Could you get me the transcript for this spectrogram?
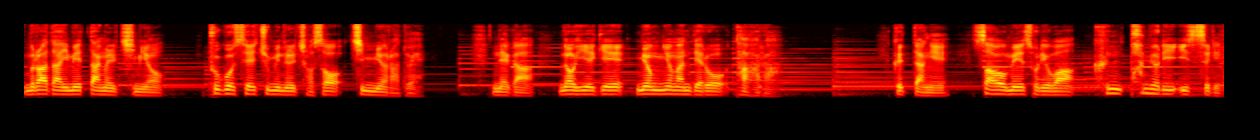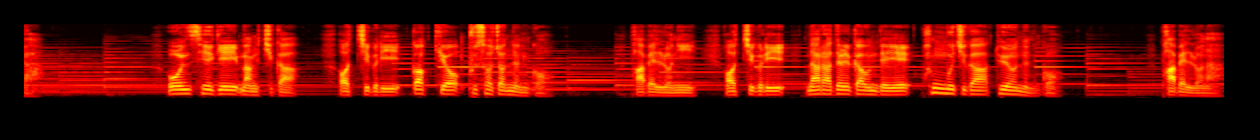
무라다임의 땅을 치며 부곳의 주민을 쳐서 진멸하되 내가 너희에게 명령한 대로 다하라 그 땅에 싸움의 소리와 큰 파멸이 있으리라. 온 세계의 망치가 어찌 그리 꺾여 부서졌는고 바벨론이 어찌 그리 나라들 가운데에 황무지가 되었는고 바벨론아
